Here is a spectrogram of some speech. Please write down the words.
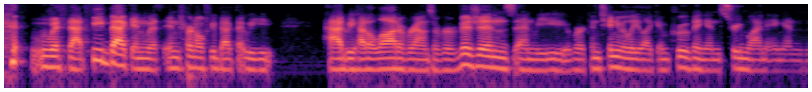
with that feedback and with internal feedback that we had, we had a lot of rounds of revisions and we were continually like improving and streamlining and,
